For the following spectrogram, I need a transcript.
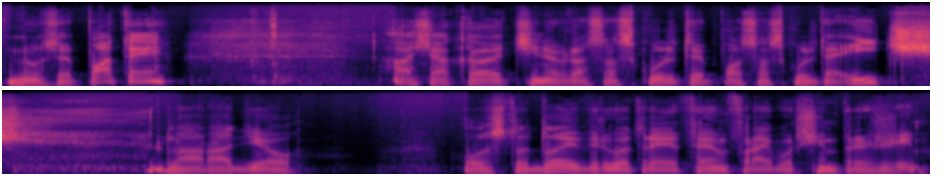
nu se poate. Așa că cine vrea să asculte, poate să asculte aici, la radio 102,3 FM Freiburg și împrejurim.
